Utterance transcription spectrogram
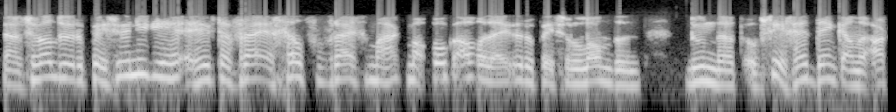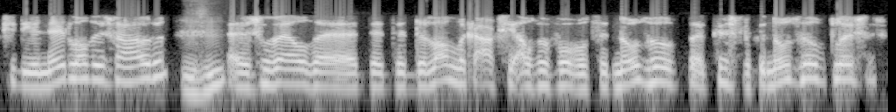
Nou, zowel de Europese Unie die heeft daar vrij, geld voor vrijgemaakt, maar ook allerlei Europese landen doen dat op zich. Hè. Denk aan de actie die in Nederland is gehouden. Mhm. Eh, zowel de, de, de, de, landelijke actie als bijvoorbeeld het noodhulp, uh, christelijke noodhulpcluster.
